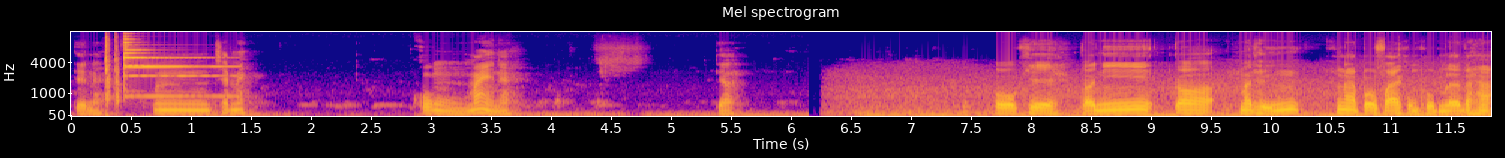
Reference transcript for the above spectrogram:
เดี๋ยวนะ มันใช่ไหม คงไม่นะ เดี๋ยวโอเค ตอนนี้ก็มาถึงหน้าโปรไฟล์ของผมแล้วนะฮะ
